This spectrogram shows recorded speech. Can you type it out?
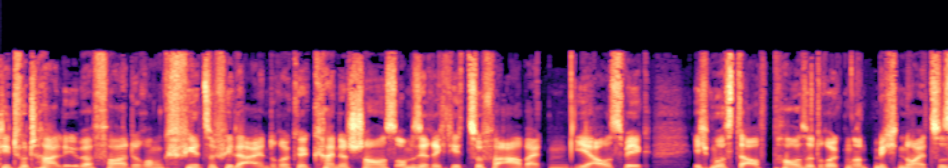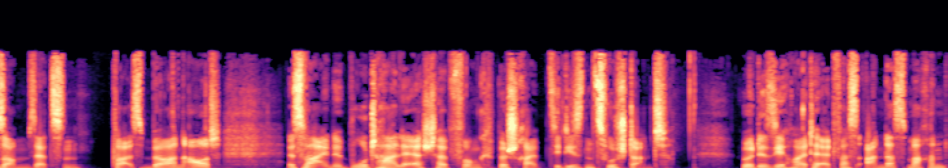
Die totale Überforderung, viel zu viele Eindrücke, keine Chance, um sie richtig zu verarbeiten. Ihr Ausweg, ich musste auf Pause drücken und mich neu zusammensetzen. War es Burnout? Es war eine brutale Erschöpfung, beschreibt sie diesen Zustand. Würde sie heute etwas anders machen?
